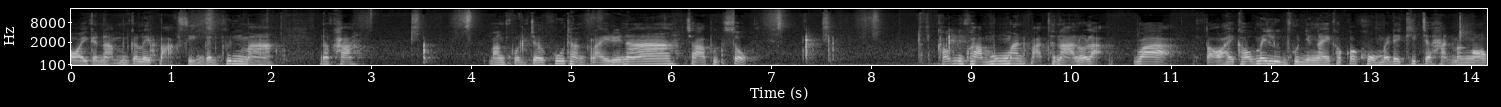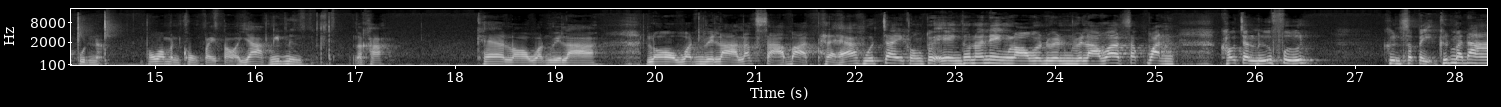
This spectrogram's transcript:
รอยกันน่ะมันก็เลยปากเสียงกันขึ้นมานะคะ บางคนเจอคู่ทางไกลด้วยนะ ชาวพฤกษกเขามีความมุ่งมั่นปรารถนาแล้วล่ะ ว่าต่อให้เขาไม่ลืมคุณยังไงเขาก็คงไม่ได้คิดจะหันมาง้อคุณน่ะ เพราะว่ามันคงไปต่อยากนิดนึงนะคะ แค่รอวันเวลา รอวันเวลารักษาบาดแผลหัวใจของตัวเอง เท่านั้นเองรอวันเวลาว่าสักวันเขาจะลื้อฟื้นคืนสติขึ้นมาได้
